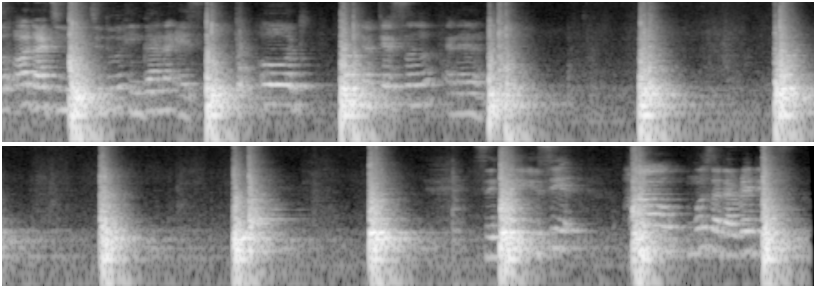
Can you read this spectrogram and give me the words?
So all that you need to do in Ghana is hold the pistol and then. See how most of the rhythms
